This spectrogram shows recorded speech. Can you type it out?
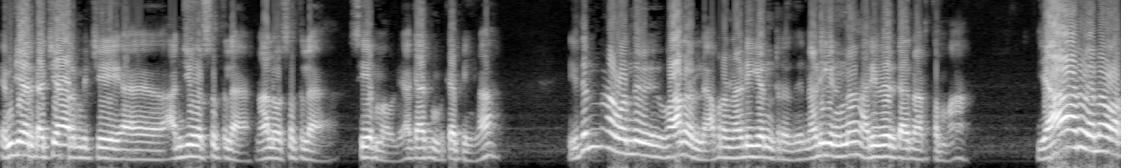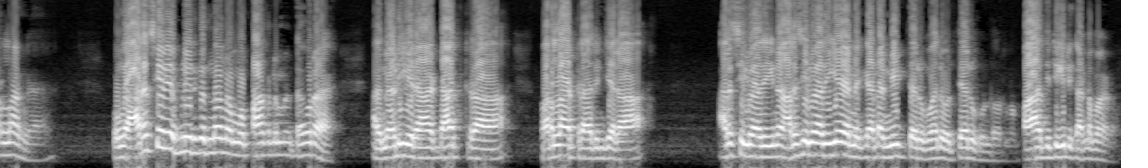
எம்ஜிஆர் கட்சி ஆரம்பிச்சு அஞ்சு வருஷத்துல நாலு வருஷத்துல சிஎம் ஆகலையா? கேட்க கேட்பீங்களா இதெல்லாம் வந்து வாதம் இல்லை. அப்புறம் நடிகன்றது. நடிகன்னா அறிவே இருக்காதுன்னு அர்த்தமா? யார் வேணா வரலாங்க. உங்க அரசியல் எப்படி இருக்குன்னு தான் நம்ம பார்க்கணுமே தவிர அது நடிகரா டாக்டரா வரலாற்று அறிஞரா? அரசியல்வாதிங்கன்னா அரசியல்வாதிக்கே எனக்கு கேட்டால் நீட் தேர்வு மாதிரி ஒரு தேர்வு கொண்டு வரணும். பாதி டிக்கெட் கண்டமாயிடும்.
